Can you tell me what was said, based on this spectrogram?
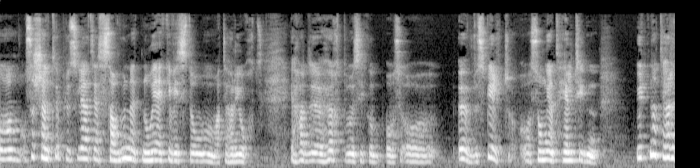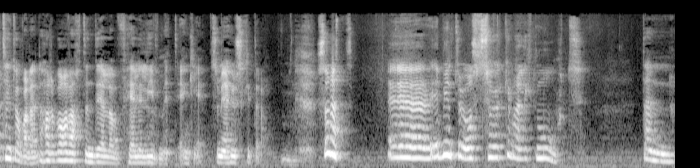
og, og så skjønte jeg plutselig at jeg savnet noe jeg ikke visste om at jeg hadde gjort. Jeg hadde hørt på musikk og, og, og øvd og spilt og sunget hele tiden uten at jeg hadde tenkt over det. Det hadde bare vært en del av hele livet mitt, egentlig, som jeg husket det. da. Sånn at eh, jeg begynte å søke meg litt mot den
